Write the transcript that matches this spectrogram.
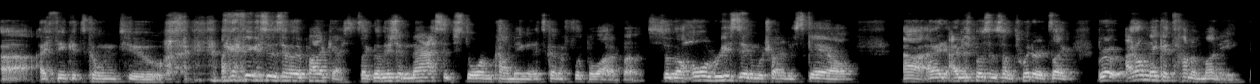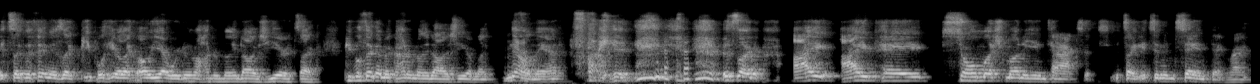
uh, I think it's going to, like, I think I said this in another podcast. It's like, there's a massive storm coming and it's going to flip a lot of boats. So the whole reason we're trying to scale uh, I, I, just posted this on Twitter. It's like, bro, I don't make a ton of money. It's like the thing is like people hear like, oh yeah, we're doing a hundred million dollars a year. It's like people think I make a hundred million dollars a year. I'm like, no, man, fuck it. it's like I I pay so much money in taxes. It's like it's an insane thing, right?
